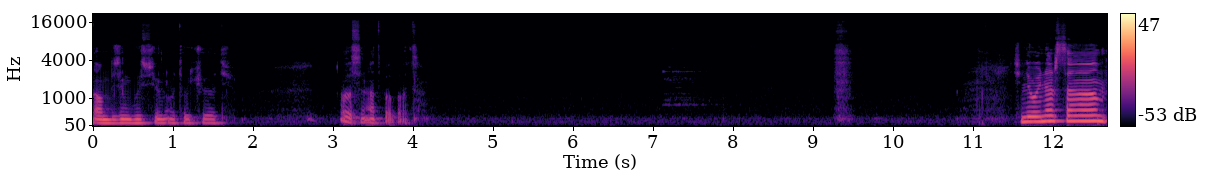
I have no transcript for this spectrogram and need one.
Lan bizim Gusyon otokü atıyor. Olsun at baba at. Şimdi oynarsam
